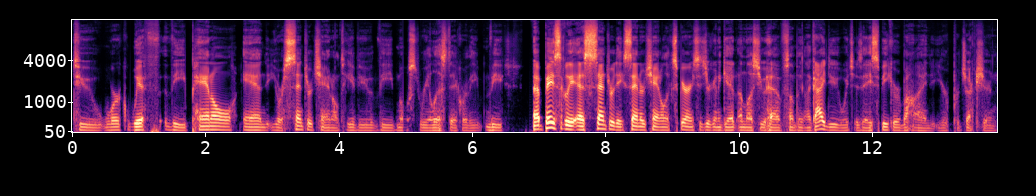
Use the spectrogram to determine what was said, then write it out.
to work with the panel and your center channel to give you the most realistic or the, the basically as centered a center channel experience as you're going to get unless you have something like I do, which is a speaker behind your projection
